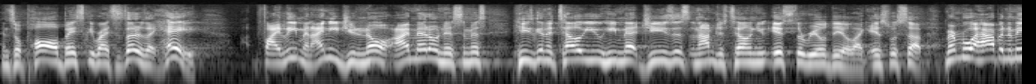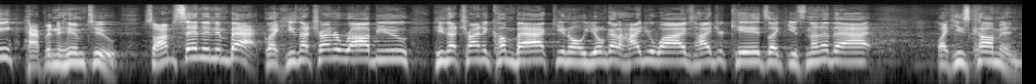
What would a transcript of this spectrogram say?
and so Paul basically writes this letter, like, Hey, Philemon, I need you to know I met Onesimus. He's going to tell you he met Jesus, and I'm just telling you it's the real deal. Like it's what's up. Remember what happened to me? Happened to him too. So I'm sending him back. Like he's not trying to rob you. He's not trying to come back. You know, you don't got to hide your wives, hide your kids. Like it's none of that. Like he's coming.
